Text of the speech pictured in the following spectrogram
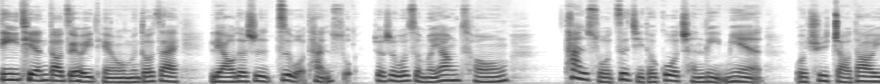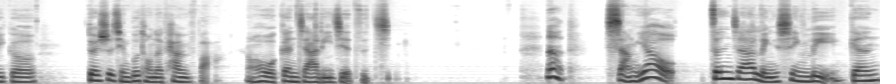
第一天到最后一天，我们都在聊的是自我探索，就是我怎么样从探索自己的过程里面，我去找到一个对事情不同的看法，然后我更加理解自己。那想要增加灵性力跟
